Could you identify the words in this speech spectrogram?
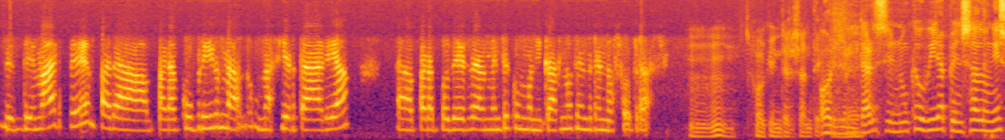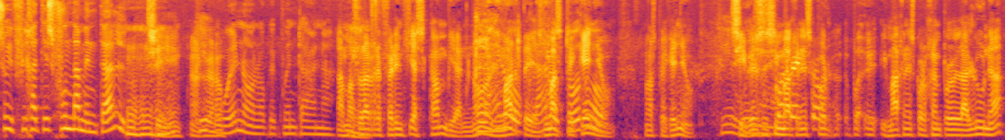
de, de Marte para, para cubrir una, una cierta área ah, para poder realmente comunicarnos entre nosotras. Ujú. Jo, qué interesante. Orientarse, nunca hubiera pensado en eso y fíjate, es fundamental. Sí, Qué claro. bueno lo que cuenta Ana. Además las referencias cambian, ¿no? en Claro, Marte es más todo. pequeño, más pequeño. Qué si ves esas imágenes por, eh, imágenes, por ejemplo, en la Luna,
